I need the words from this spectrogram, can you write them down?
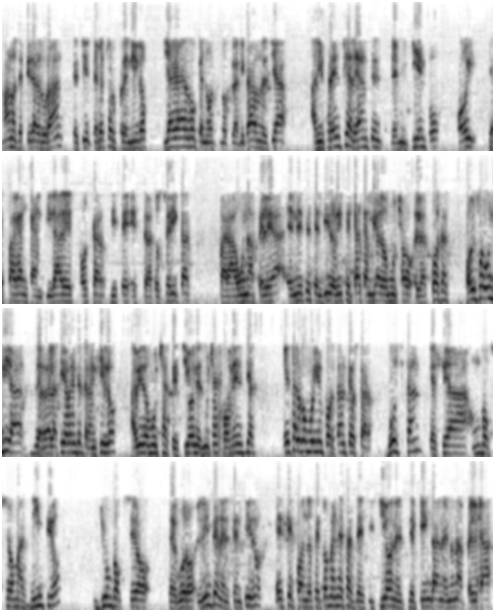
Manos de Piedra Durán, que se ve sorprendido, y hay algo que nos, nos platicaron, decía, a diferencia de antes de mi tiempo, hoy se pagan cantidades, Oscar dice, estratosféricas para una pelea. En ese sentido dice que ha cambiado mucho las cosas. Hoy fue un día de relativamente tranquilo, ha habido muchas sesiones, muchas ponencias. Es algo muy importante, Oscar. Buscan que sea un boxeo más limpio y un boxeo seguro. Limpio en el sentido es que cuando se tomen esas decisiones de quién gana en una pelea,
